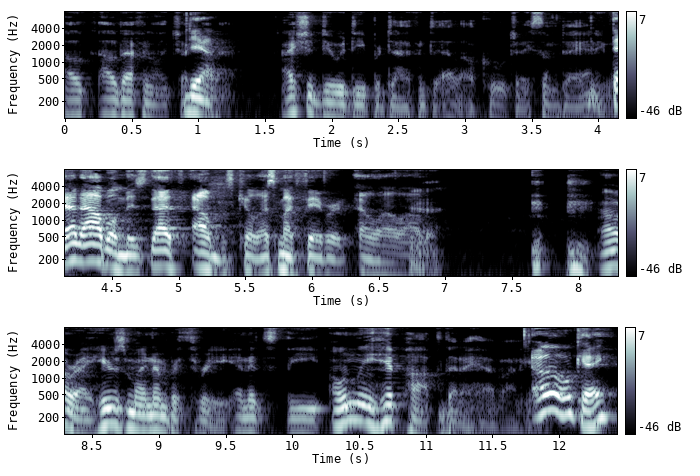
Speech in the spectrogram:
I'll I'll definitely check Yeah. it out. I should do a deeper dive into LL Cool J someday. Anyway, that album is that album is killer. That's my favorite LL album. All right, here's my number three, and it's the only hip hop that I have on here. Oh, okay.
